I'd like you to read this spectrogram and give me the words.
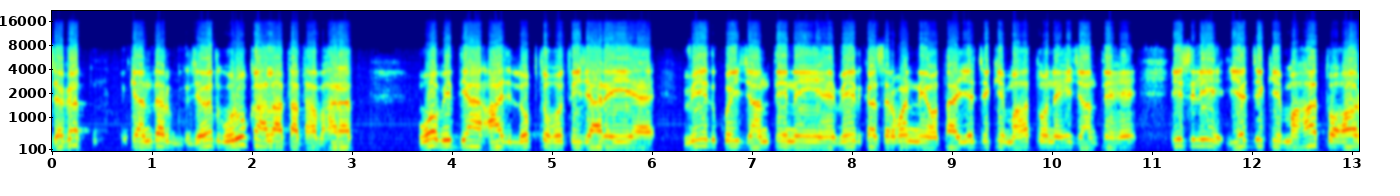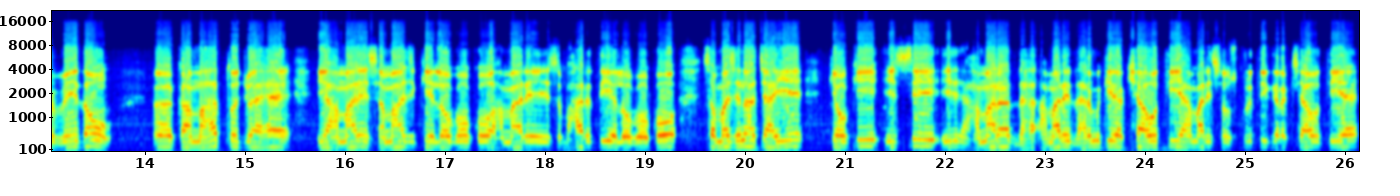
जगत के अंदर, जगत गुरु कहलाता था भारत, वो विद्या आज लुप्त होती जा रही है। वेद कोई जानते नहीं है वेद का श्रवण नहीं होता यज्ञ के महत्त्व नहीं जानते हैं इसलिए यज्ञ के महत्त्व और वेदों का महत्व जो है, ये हमारे समाज के लोगों को, हमारे इस भारतीय लोगों को समझना चाहिए, क्योंकि इससे हमारा हमारे धर्म की रक्षा होती है, हमारी संस्कृति की रक्षा होती है,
